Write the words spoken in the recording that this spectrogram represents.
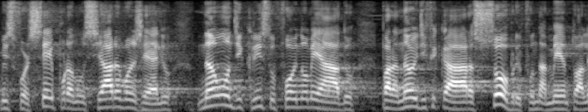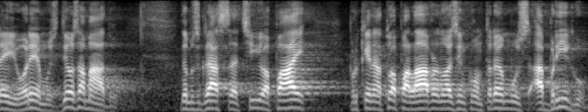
me esforcei por anunciar o Evangelho, não onde Cristo foi nomeado, para não edificar sobre fundamento a lei. Oremos, Deus amado, damos graças a Ti, ó Pai, porque na Tua palavra nós encontramos abrigo,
